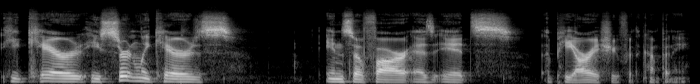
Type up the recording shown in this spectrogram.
he care he certainly cares insofar as it's a PR issue for the company,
